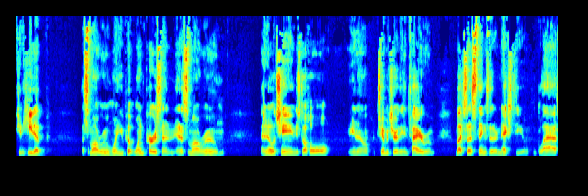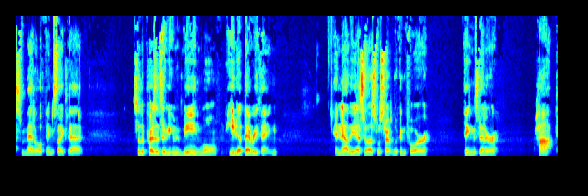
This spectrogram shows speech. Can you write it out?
can heat up a small room. When you put one person in a small room, and it'll change the whole, you know, temperature of the entire room, much less things that are next to you, glass, metal, things like that. So the presence of a human being will heat up everything, and now the SLS will start looking for things that are hot,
